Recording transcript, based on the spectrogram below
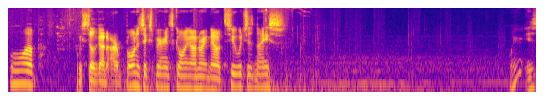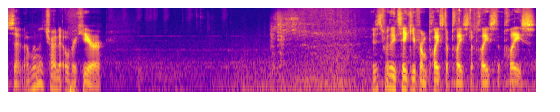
Whoop. We still got our bonus experience going on right now too, which is nice. Where is that? I'm gonna try to over here. They just really take you from place to place to place to place.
